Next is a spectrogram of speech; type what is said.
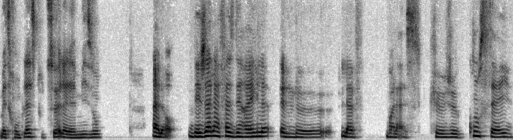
mettre en place toute seule à la maison Alors, déjà la phase des règles, le, la, voilà, ce que je conseille,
